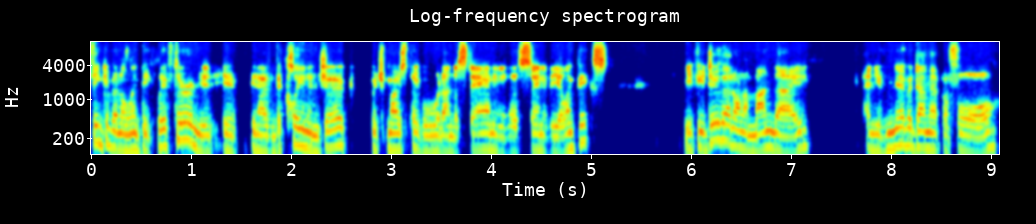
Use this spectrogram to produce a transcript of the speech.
think of an Olympic lifter and you, you, you know the clean and jerk, which most people would understand and have seen at the Olympics if you do that on a Monday and you've never done that before,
